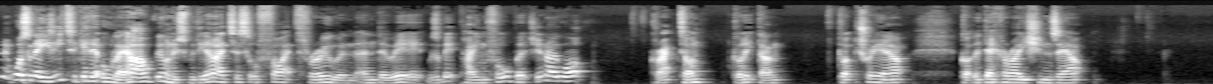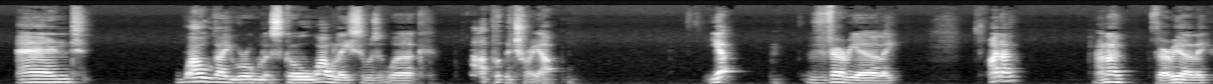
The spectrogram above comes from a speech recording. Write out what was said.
It wasn't easy to get it all out, I'll be honest with you. I had to sort of fight through and, and do it. It was a bit painful, but you know what? Cracked on, got it done, got the tree out, got the decorations out. And while they were all at school, while Lisa was at work, I put the tree up. Yep, very early. I know, I know, very early.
